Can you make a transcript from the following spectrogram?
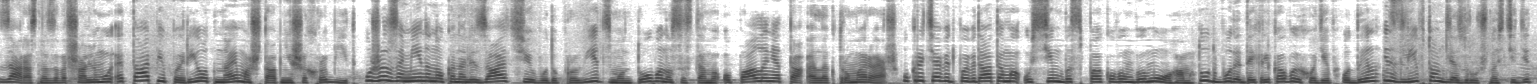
Зараз на завершальному етапі період наймасштабніших робіт. Уже замінено каналізацію, водопровід, змонтовано системи опалення та електромереж. Укриття відповідатиме усім безпековим вимогам. Тут буде декілька виходів: один із ліфтом для зручності дітей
